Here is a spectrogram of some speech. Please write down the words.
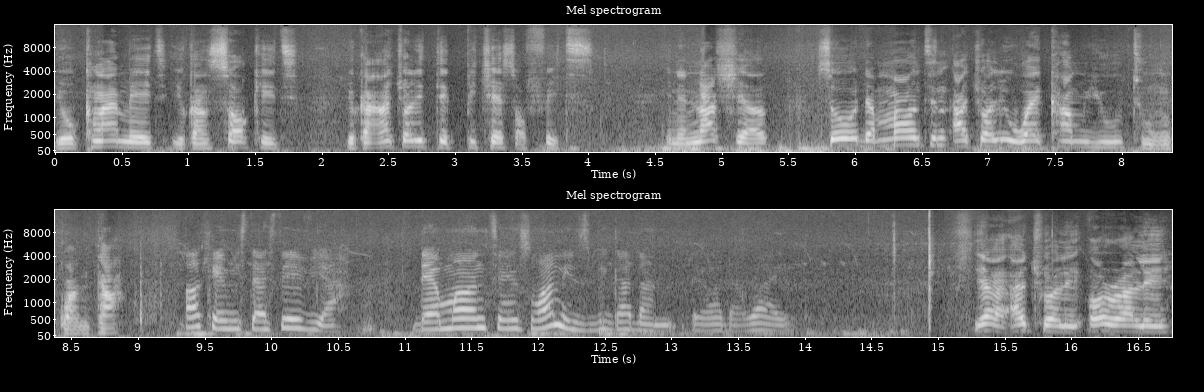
you climb it, you can suck it, you can actually take pictures of it. In a nutshell, so the mountain actually welcome you to Nkwanta. Okay, Mr. Savior. the mountains, one is bigger than the other. Why? Yeah, actually, orally,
